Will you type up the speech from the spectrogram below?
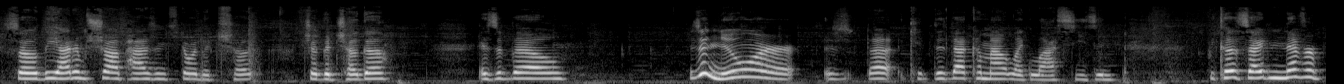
So the item shop has in store the Chug Chugga Chugga Isabelle. Is it new or is that did that come out like last season? Because I never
